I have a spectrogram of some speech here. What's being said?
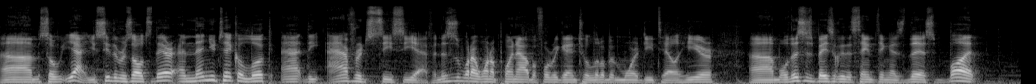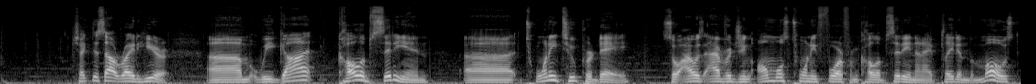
Um, so yeah, you see the results there, and then you take a look at the average CCF. And this is what I want to point out before we get into a little bit more detail here. Um, well, this is basically the same thing as this, but check this out right here. Um, we got Cull Obsidian uh, 22 per day. So I was averaging almost 24 from Cull Obsidian, and I played him the most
